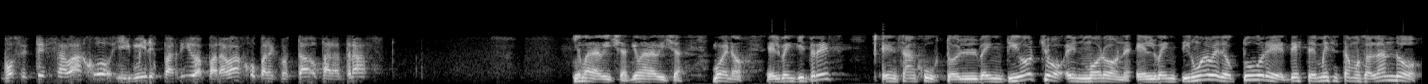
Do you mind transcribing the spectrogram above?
vos estés abajo y mires para arriba, para abajo, para el costado, para atrás. Qué maravilla, qué maravilla. Bueno, el 23 en San Justo, el 28 en Morón, el 29 de octubre de este mes estamos hablando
